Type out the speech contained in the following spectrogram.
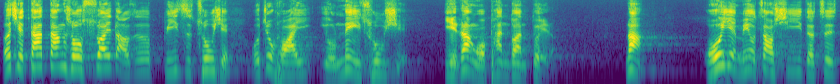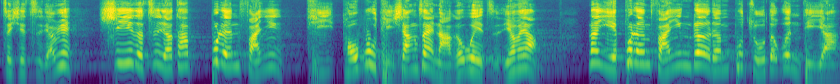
而且他当时候摔倒的时候鼻子出血，我就怀疑有内出血，也让我判断对了。那我也没有照西医的这这些治疗，因为西医的治疗它不能反映体头部体香在哪个位置，有没有？那也不能反映热能不足的问题呀。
